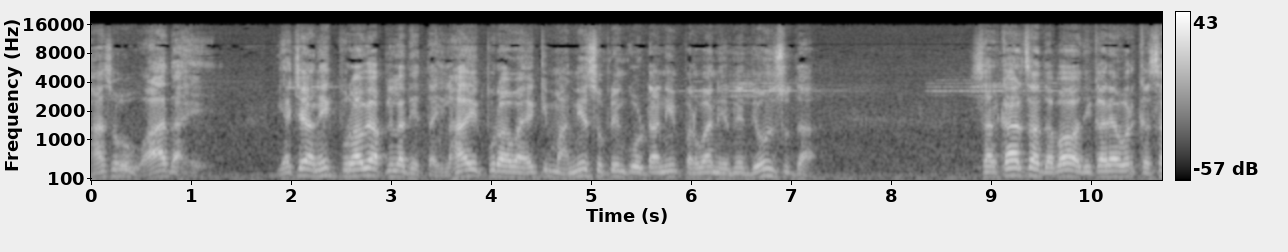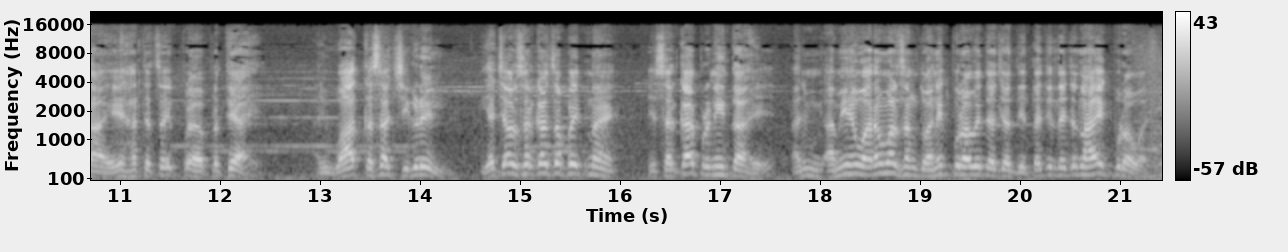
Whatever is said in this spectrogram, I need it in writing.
हा जो वाद आहे याचे अनेक पुरावे आपल्याला देता येईल. हा एक पुरावा आहे की माननीय सुप्रीम कोर्टाने परवा निर्णय देऊन सुद्धा सरकारचा दबाव अधिकाऱ्यावर कसा आहे हा त्याचा एक प्र- प्रत्यय आहे. आणि वाद कसा चिघडेल याच्यावर सरकारचा प्रयत्न आहे. हे सरकार प्रणीत आहे आणि आम्ही हे वारंवार सांगतो अनेक पुरावे त्याच्यात देता त्याच्यातला हा एक पुरावा आहे.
